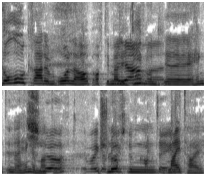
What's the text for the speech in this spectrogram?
so gerade im Urlaub auf den Malediven Ja, und äh, hängt in der Hängematte. Schlürft. Schlürft einen. Mai Tai.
